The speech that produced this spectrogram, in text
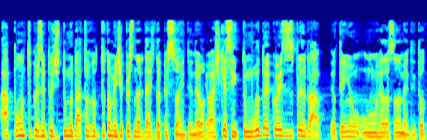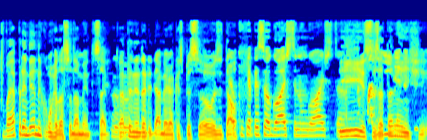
a ponto, por exemplo, de tu mudar to- totalmente a personalidade da pessoa, entendeu? Eu acho que assim, tu muda coisas, por exemplo, ah, eu tenho um relacionamento, então tu vai aprendendo com o relacionamento, sabe? Tu vai Uhum. aprendendo a lidar melhor com as pessoas e É, tal. o que, que a pessoa gosta e não gosta. Isso, a família da exatamente.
